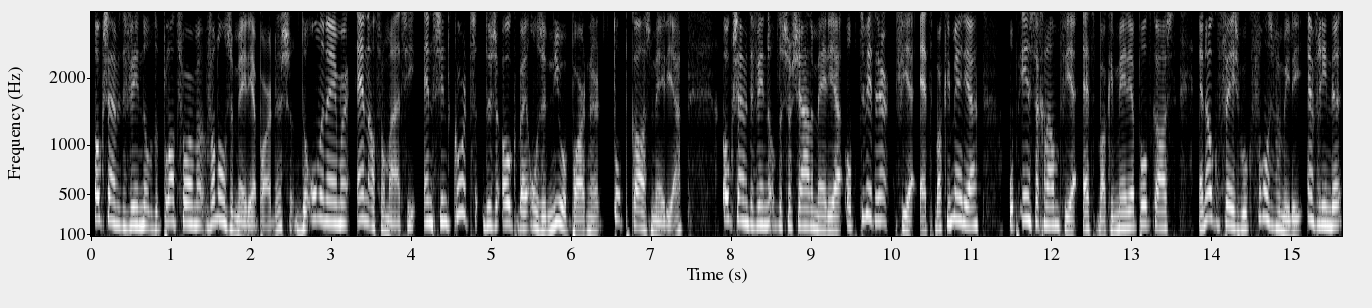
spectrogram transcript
Ook zijn we te vinden op de platformen van onze mediapartners, De Ondernemer en Adformatie. En sinds kort dus ook bij onze nieuwe partner Topcast Media. Ook zijn we te vinden op de sociale media, op Twitter via @bakkiemedia, op Instagram via @bakkiemediapodcast en ook op Facebook voor onze familie en vrienden.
